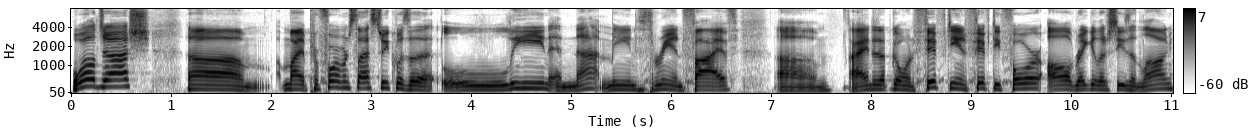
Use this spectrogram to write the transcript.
Well, Josh, um, my performance last week was a lean and not mean three and five. Um, I ended up going 50 and 54 all regular season long.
